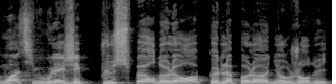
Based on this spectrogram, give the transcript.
moi, si vous voulez, j'ai plus peur de l'Europe que de la Pologne aujourd'hui.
